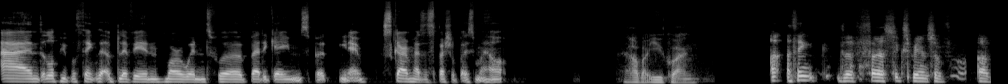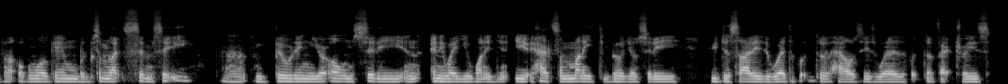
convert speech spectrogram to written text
and a lot of people think that Oblivion, Morrowind were better games. But you know, Skyrim has a special place in my heart. How about you, Kwang? I think the first experience of of an open world game would be something like SimCity, uh, and building your own city and any way you wanted. You had some money to build your city. You decided where to put the houses, where to put the factories.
